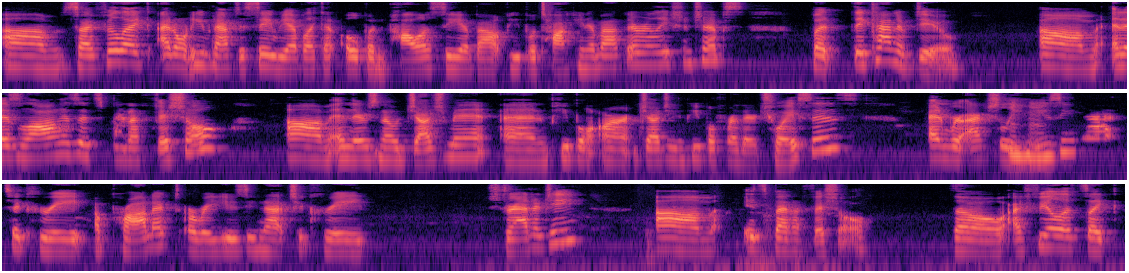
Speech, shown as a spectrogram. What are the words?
Um, so I feel like I don't even have to say we have like an open policy about people talking about their relationships, but they kind of do. Um, and as long as it's beneficial um, and there's no judgment and people aren't judging people for their choices, and we're actually mm-hmm. using that to create a product or we're using that to create strategy, um, it's beneficial. So I feel it's like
